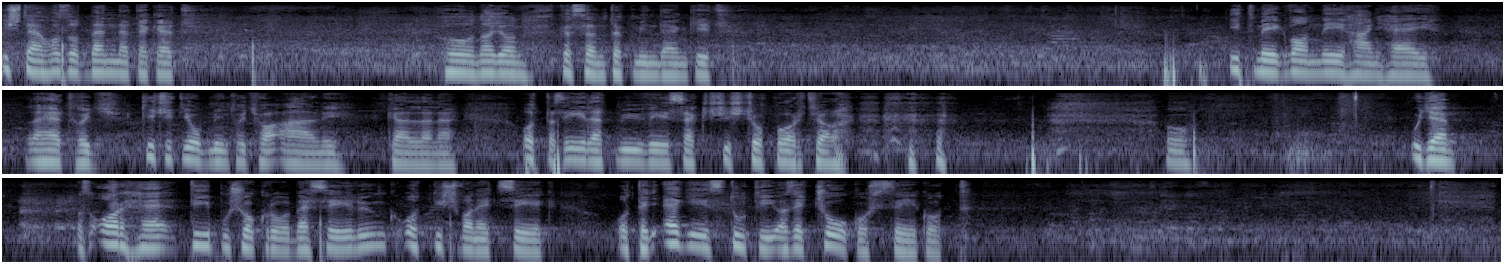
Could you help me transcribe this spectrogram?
Isten hozott benneteket. Ó, nagyon köszöntök mindenkit. Itt még van néhány hely. Lehet, hogy kicsit jobb, mint hogyha állni kellene. Ott az életművészek kis csoportja. Ó. Ugye az arhe típusokról beszélünk, ott is van egy szék. Ott egy egész tuti, az egy csókos szék ott.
